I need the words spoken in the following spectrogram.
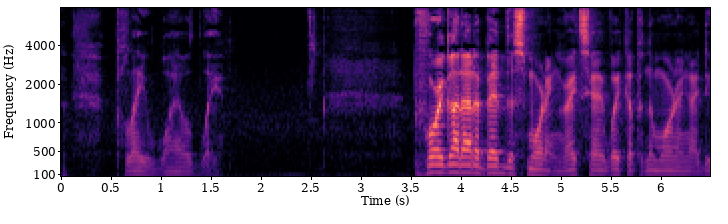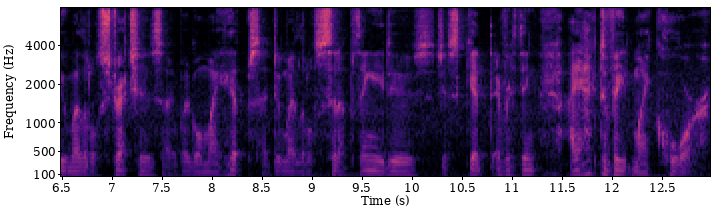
play wildly. Before I got out of bed this morning, right? Say I wake up in the morning, I do my little stretches, I wiggle my hips, I do my little sit up thingy doos, just get everything. I activate my core.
